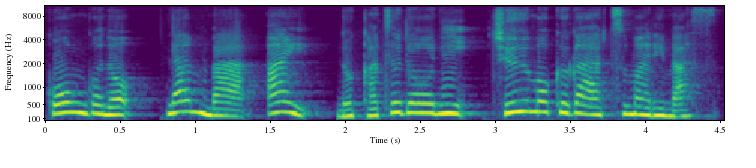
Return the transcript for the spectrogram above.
今後のナンバー I の活動に注目が集まります。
